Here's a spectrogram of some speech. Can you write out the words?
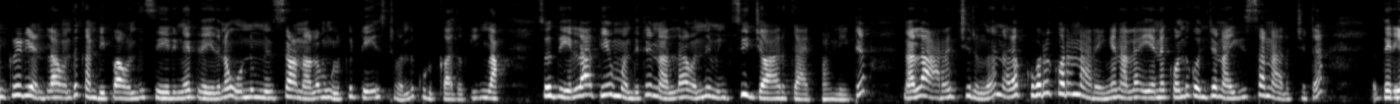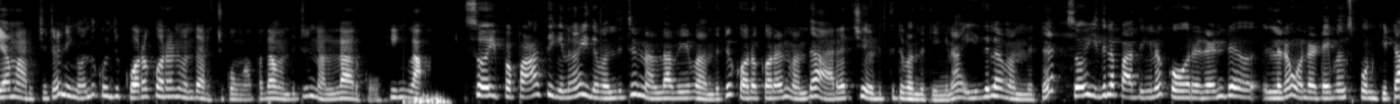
இன்க்ரீடியண்ட்லாம் வந்து கண்டிப்பாக வந்து சேருங்க. இதில் எதனா ஒன்று மிஸ் ஆனாலும் உங்களுக்கு டேஸ்ட் வந்து கொடுக்காது ஓகேங்களா? ஸோ இது எல்லாத்தையும் வந்துட்டு நல்லா வந்து மிக்சி ஜாருக்கு ஆட் பண்ணிவிட்டு நல்லா அரைச்சிருங்க. நல்லா குறை குறைன்னு அரைங்க. நல்லா எனக்கு வந்து கொஞ்சம் நைஸாக நான் அரைச்சிட்டேன். தெரியாமல் அரைச்சிட்டேன். நீங்கள் வந்து கொஞ்சம் குறை குறைன்னு வந்து அரைச்சிக்கோங்க. அப்போ தான் வந்துட்டு நல்லாயிருக்கும் ஓகேங்களா? ஸோ இப்போ பார்த்தீங்கன்னா இதை வந்துட்டு நல்லாவே வந்துட்டு குறை குறைன்னு வந்து அரைச்சி எடுத்துகிட்டு வந்துட்டிங்கன்னா இதில் வந்துட்டு ஸோ இதில் பார்த்தீங்கன்னா ஒரு ரெண்டு இல்லைன்னா ஒன்றரை டேபிள் ஸ்பூன் கிட்ட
